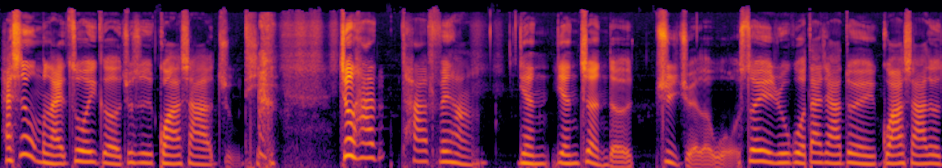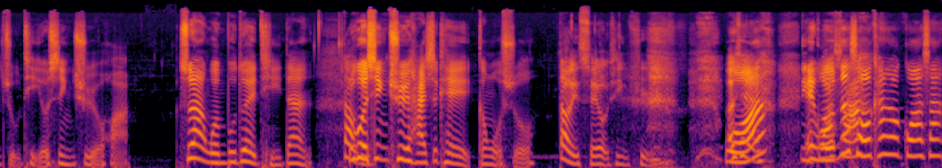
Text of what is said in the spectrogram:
还是我们来做一个就是刮痧的主题。就他他非常严严整的拒绝了我，所以如果大家对刮痧这个主题有兴趣的话，虽然文不对题，但如果兴趣还是可以跟我说。到底谁有兴趣？我啊？而且，你哎、刮痧我那时候看到刮痧，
